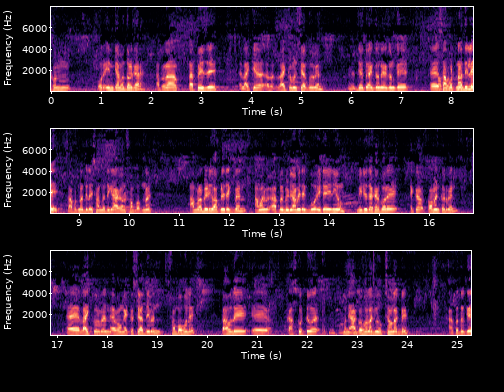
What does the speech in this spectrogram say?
এখন ওর ইনকামের দরকার। আপনারা তার পেজে লাইক লাইক কমেন্ট শেয়ার করবেন। যেহেতু একজন একজনকে সাপোর্ট না দিলে সাপোর্ট না দিলে সামনের দিকে আগানো সম্ভব নয়। আমার ভিডিও আপনি দেখবেন আমার আপনার ভিডিও আমি দেখব এটাই নিয়ম। ভিডিও দেখার পরে একটা কমেন্ট করবেন লাইক করবেন এবং একটা শেয়ার দিবেন সম্ভব হলে। তাহলে কাজ করতেও মানে আগ্রহ লাগবে উৎসাহ লাগবে। আপনাদেরকে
